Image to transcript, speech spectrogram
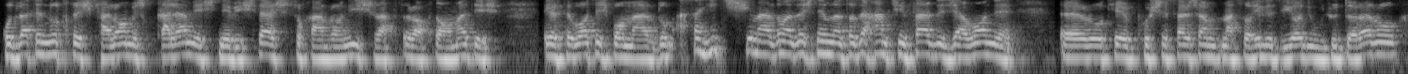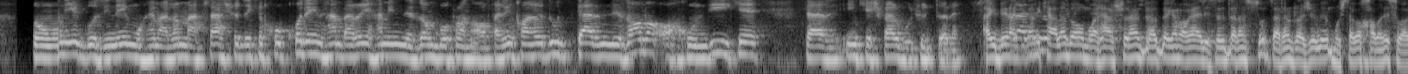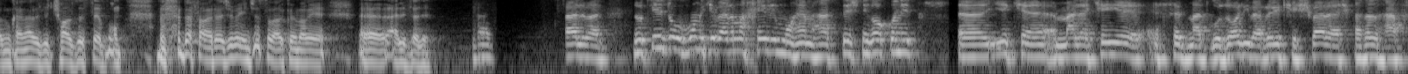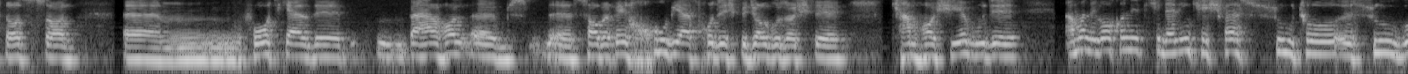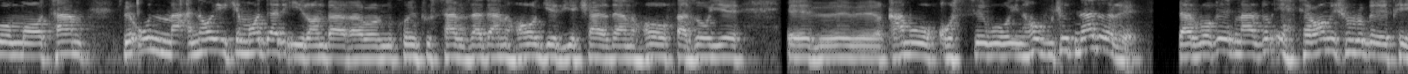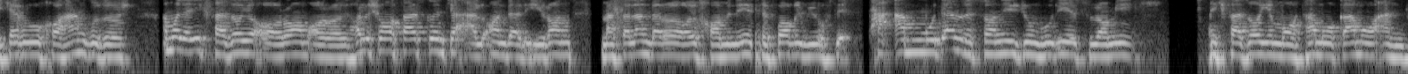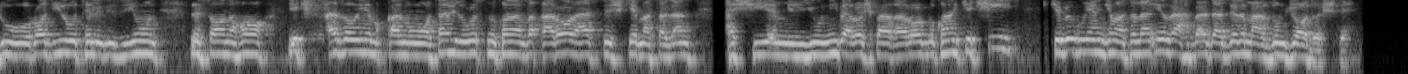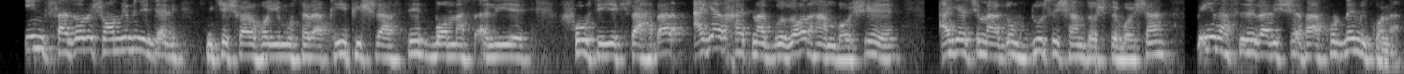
قدرت نطقش کلامش قلمش نوشتش سخنرانیش رفت رفت آمدش ارتباطش با مردم اصلا هیچی مردم ازش نمی‌دونن. تازه همچین فرد جوان رو که پشت سرش هم مسائل زیادی وجود داره رو به عنوان یک گزینه مهم الان مطرح شده که خب خود این هم برای همین نظام بحران آفرین خواهد بود در نظام آخوندی که در این کشور وجود داره. اگه بینندگان که الان به اون ملحق شدن داد بگم آقای علیزاده دارن دارن راجع به مجتبی خامنه‌ای صحبت می‌کنن راجع به چارلز سوم. بفرمایید راجع به اینجا صحبت کنیم آقای علیزاده. بله بله. نکته دومی که برای من خیلی مهم هستش نگاه کنید یک ملکه خدمتگذاری برای کشورش پس از هفتاد سال فوت کرده. به هر حال سابقه خوبی از خودش به جا گذاشته. کم بوده. اما نگاه کنید که در این کشور سوت و سوگ و ماتم به اون معنایی که ما در ایران برقرار می‌کنیم تو سر زدن ها گریه کردن ها فضای غم و قصه و اینها وجود نداره. در واقع مردم احترامشون رو به پیکر او خواهند گذاشت. اما در یک فضای آرام آرام حالا شما فرض کنید که الان در ایران مثلا برای آقای خامنه اتفاقی بیفته. تعمدن رسانه جمهوری اسلامی یک فضای ماتم و غم و اندوه و رادیو و تلویزیون رسانه ها یک فضای غم و ماتمی درست می‌کنن و قرار هستش که مثلا تشییع میلیونی براش برقرار بکنن که چی؟ که بگوین که مثلا این رهبر در دل مردم جا داشته. این فضا رو شما می‌بینید در کشورهای مترقی پیشرفته با مسئله فوت یک رهبر. اگر خدمتگزار هم باشه اگرچه مردم دوستش هم داشته باشن به این رفته به روش برخورد نمی‌کنن.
